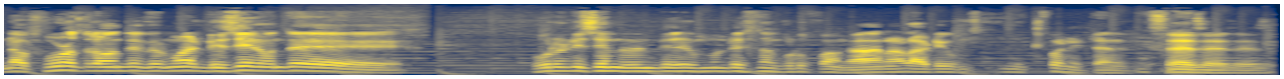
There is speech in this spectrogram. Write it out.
ஏன்னா பூனத்தில் வந்து மாதிரி டிசைன் வந்து ஒரு டிசைன் ரெண்டு மூணு டிசைன் தான் கொடுப்பாங்க. அதனால அப்படியே மிக்ஸ் பண்ணிட்டேன். சரி சரி சரி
